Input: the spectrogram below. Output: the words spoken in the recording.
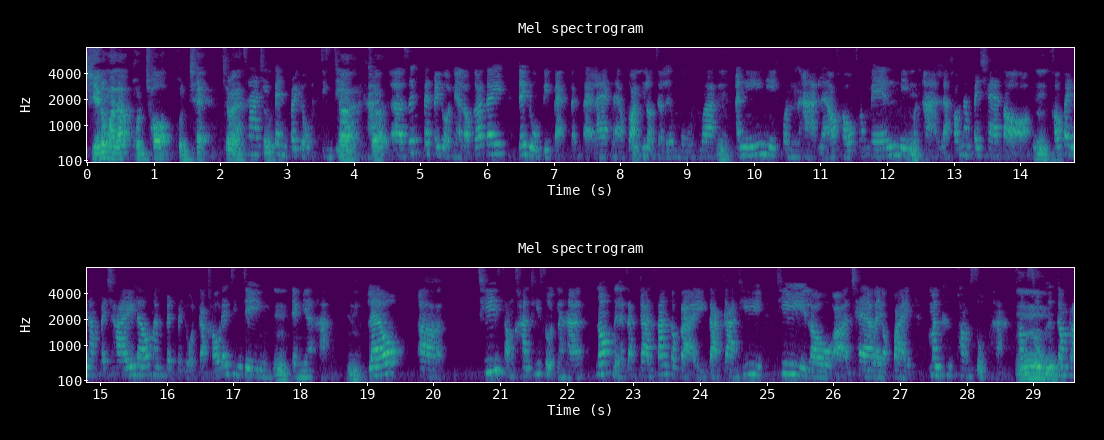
เขียนออกมาแล้วคนชอบคนแชร์ ใช่ไหมใช่ที่เป็นประโยชน์จริงใช่ๆใช่ค่ะเอ่อซึ่งเป็นประโยชน์เนี่ยเราก็ได้ได้ดูฟีดแบ็กตั้งแต่แรกแล้ว ก่อนที่เราจะเริ่มบูสต์ว่าอืมอันนี้มีคนอ่านแล้วเขาคอมเมนต์มีคนอ่านแล้วเขานำไปแชร์ต่ออืมเขาไปนำไปใช้แล้วมันเป็นประโยชน์กับเขาได้จริงอืมๆอย่างเงี้ยค่ะอืมแล้วอ่าที่สำคัญที่สุดนะคะ นอกเหนือจากการสร้างกำไรจากการที่ที่เราอ่าแชร์อะไรออกไป มันคือความสุขค่ะ ความสุขคือกำไร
